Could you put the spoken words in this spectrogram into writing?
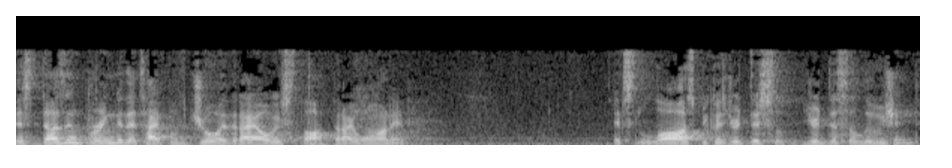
This doesn't bring me the type of joy that I always thought that I wanted. It's lost because you're, dis- you're disillusioned.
